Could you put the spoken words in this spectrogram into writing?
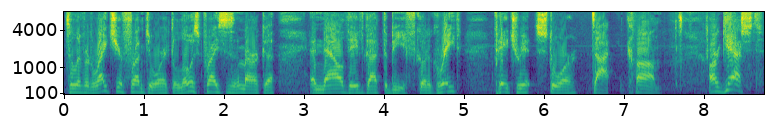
delivered right to your front door at the lowest prices in America. And now they've got the beef. Go to greatpatriotstore.com. Our guest,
